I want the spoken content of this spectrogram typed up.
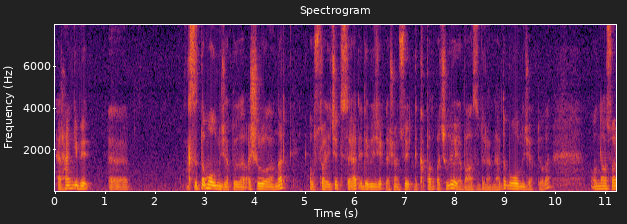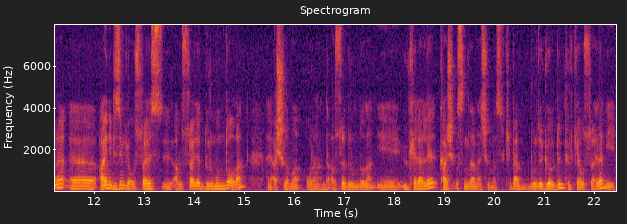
herhangi bir kısıtlama olmayacak diyorlar. Aşırı olanlar Avustralya için seyahat edebilecekler. Şu an sürekli kapanıp açılıyor ya bazı dönemlerde bu olmayacak diyorlar. Ondan sonra e, aynı bizim gibi Avustralya Avustralya durumunda olan hani aşılama oranında Avustralya durumunda olan e, ülkelerle karşılıklı sınırların açılması ki ben burada gördüğüm Türkiye Avustralya'dan iyi.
